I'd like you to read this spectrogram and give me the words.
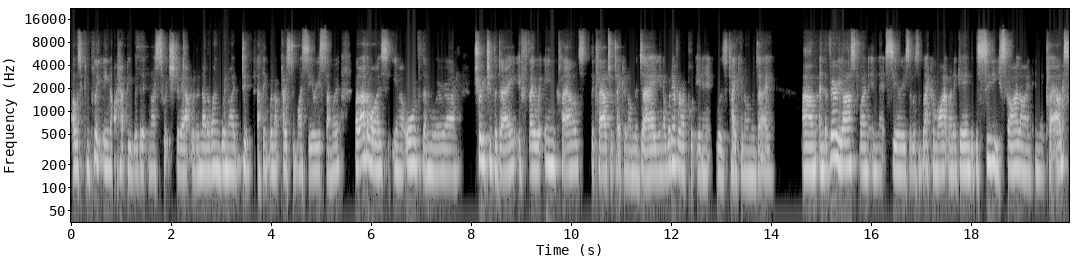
I was completely not happy with it and i switched it out with another one when i did i think when i posted my series somewhere. But otherwise you know all of them were um, true to the day. If they were in clouds the clouds were taken on the day you know whatever i put in it was taken on the day um, and the very last one in that series, it was a black and white one again with the city skyline in the clouds.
